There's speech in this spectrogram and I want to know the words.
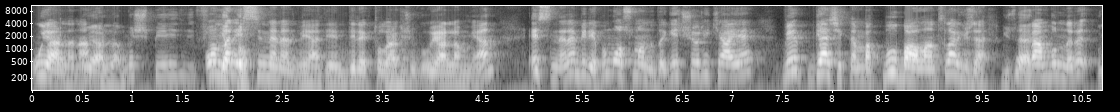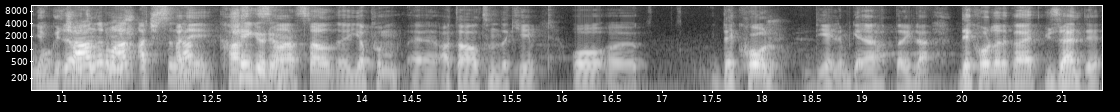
uyarlanan uyarlanmış bir film ondan yapım. esinlenen veya diyelim direkt olarak çünkü uyarlanmayan esinlenen bir yapım Osmanlı'da geçiyor hikaye ve gerçekten bak bu bağlantılar güzel. Güzel. Ben bunları Ya o güzel Çağınırmak'ın oturtmuş. açısından hani kast, şey görüyorum. Sanatsal e, yapım e, adı altındaki o e, dekor diyelim genel hatlarıyla. Dekorları gayet güzeldi,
